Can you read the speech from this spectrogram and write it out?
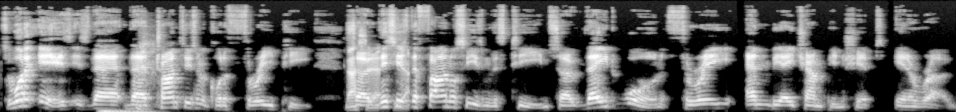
So what it is is they're they're trying to do something called a three-peat. that's so it. this is yeah. the final season of this team. So they'd won three NBA championships in a row.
